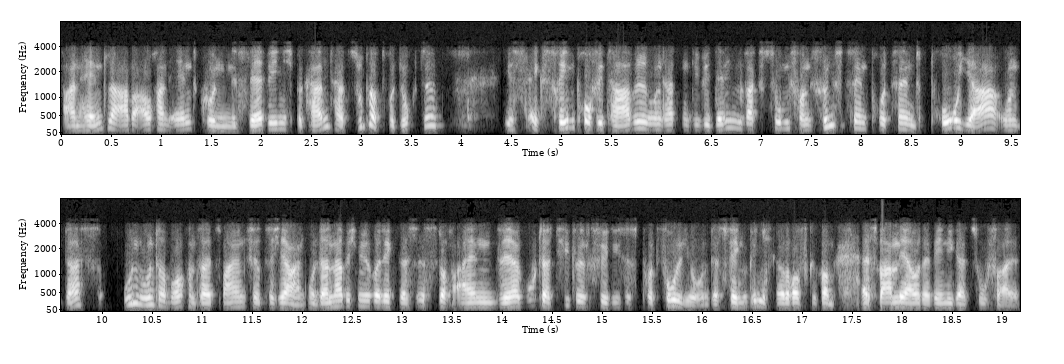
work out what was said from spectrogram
an Händler, aber auch an Endkunden. Ist sehr wenig bekannt, hat super Produkte ist extrem profitabel und hat ein Dividendenwachstum von 15 Prozent pro Jahr und das ununterbrochen seit 42 Jahren. Und dann habe ich mir überlegt, das ist doch ein sehr guter Titel für dieses Portfolio und deswegen bin ich darauf gekommen. Es war mehr oder weniger Zufall.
